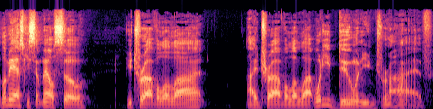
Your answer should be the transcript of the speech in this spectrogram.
Let me ask you something else. So, you travel a lot. I travel a lot. What do you do when you drive?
